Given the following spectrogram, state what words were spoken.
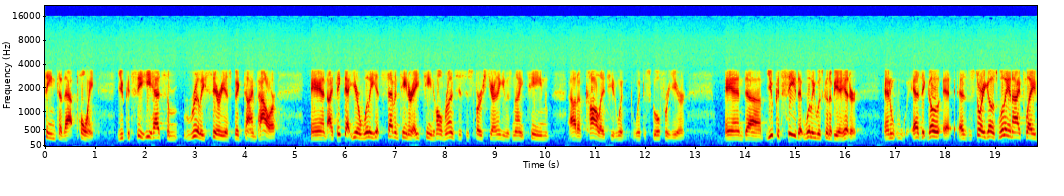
seen to that point. You could see he had some really serious big time power. And I think that year Willie hit 17 or 18 home runs just his first year. I think he was 19 out of college. He went went to school for a year, and uh, you could see that Willie was going to be a hitter. And as it go, as the story goes, Willie and I played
